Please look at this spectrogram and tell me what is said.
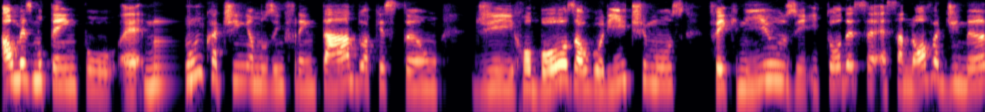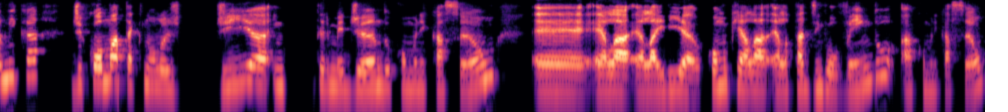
Ao mesmo tempo, é, nunca tínhamos enfrentado a questão de robôs, algoritmos, fake news e, e toda essa, essa nova dinâmica de como a tecnologia intermediando comunicação, é, ela, ela iria, como que ela está desenvolvendo a comunicação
